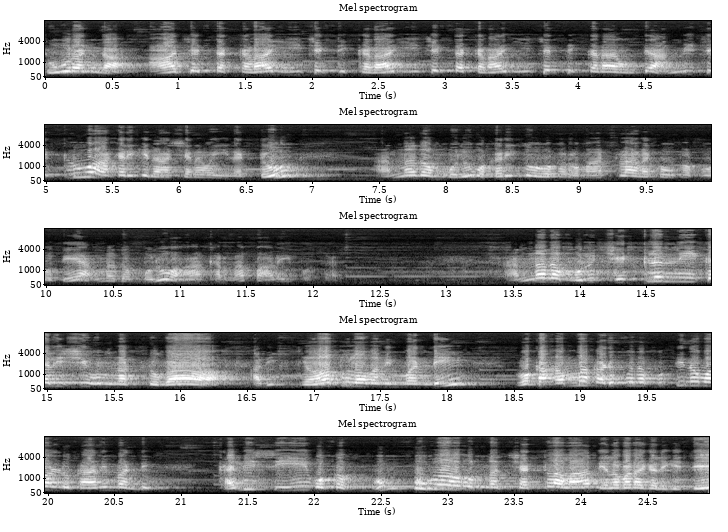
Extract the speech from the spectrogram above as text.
దూరంగా ఆ చెట్టు అక్కడ ఈ చెట్టు ఇక్కడ ఈ చెట్టు అక్కడ ఈ చెట్టు ఇక్కడ ఉంటే అన్ని చెట్లు ఆఖరికి నాశనం అయినట్టు అన్నదమ్ములు ఒకరితో ఒకరు మాట్లాడకపోతే అన్నదమ్ములు ఆఖరణ పాడైపోతారు. అన్నదమ్ములు చెట్లన్నీ కలిసి ఉన్నట్టుగా అది జ్ఞాతులవనివ్వండి ఒక అమ్మ కడుపున పుట్టిన వాళ్ళు కానివ్వండి కలిసి ఒక గుంపుగా ఉన్న చెట్లలా నిలబడగలిగితే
